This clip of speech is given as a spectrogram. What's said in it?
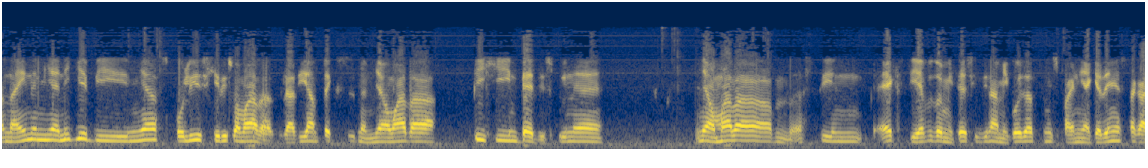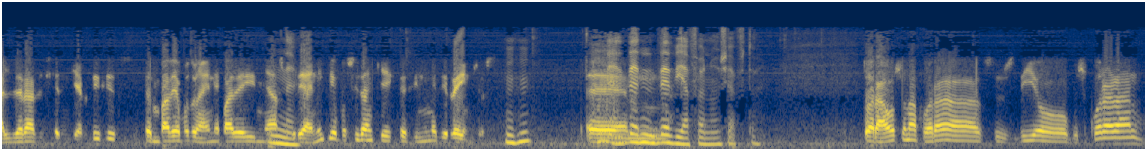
ε, να είναι μια νίκη επί μιας πολύ ισχυρής ομάδας. Δηλαδή αν παίξεις με μια ομάδα π.χ. η Μπέτης που είναι μια ομάδα ε, στην 6η, 7η θέση δυναμικότητα στην Ισπανία και δεν είναι στα καλύτερά της και την κερδίσεις, δεν πάβει από το να είναι πάλι μια Ναι. σπουδαία νίκη όπως ήταν και η χθεσινή με τη Rangers. Μμμ. Ε, ναι, δεν, δεν διαφωνώ σε αυτό. Τώρα όσον αφορά στους δύο που σκόραραν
